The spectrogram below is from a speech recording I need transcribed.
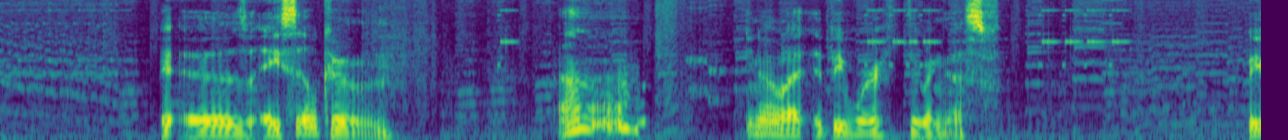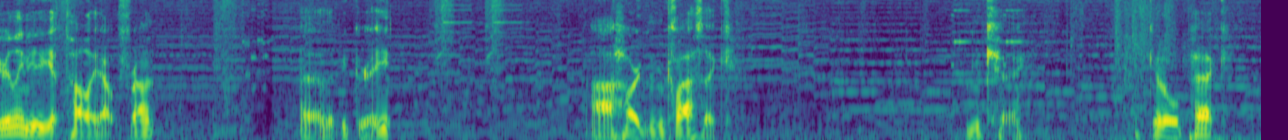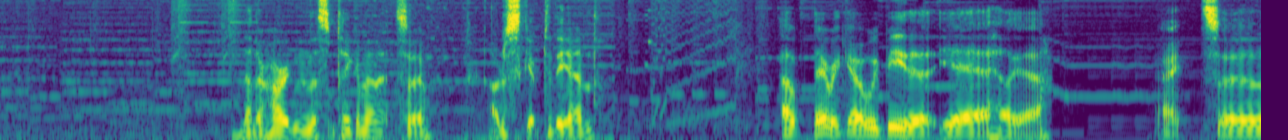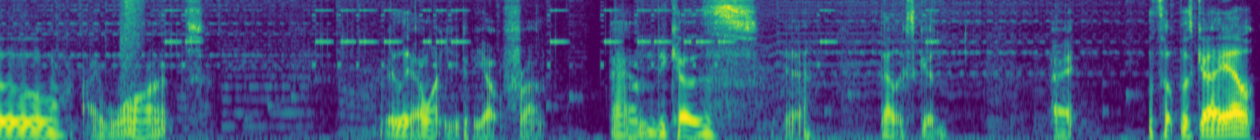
It is a Silcoon. Uh, you know what? It'd be worth doing this. We really need to get Tali out front. Uh, that'd be great. Ah, Harden Classic. Okay. Good old Peck. Another Harden. This will take a minute, so I'll just skip to the end. Oh, there we go. We beat it. Yeah, hell yeah. Alright, so I want... Really, I want you to be out front. And because... Yeah, that looks good. Alright, let's help this guy out.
